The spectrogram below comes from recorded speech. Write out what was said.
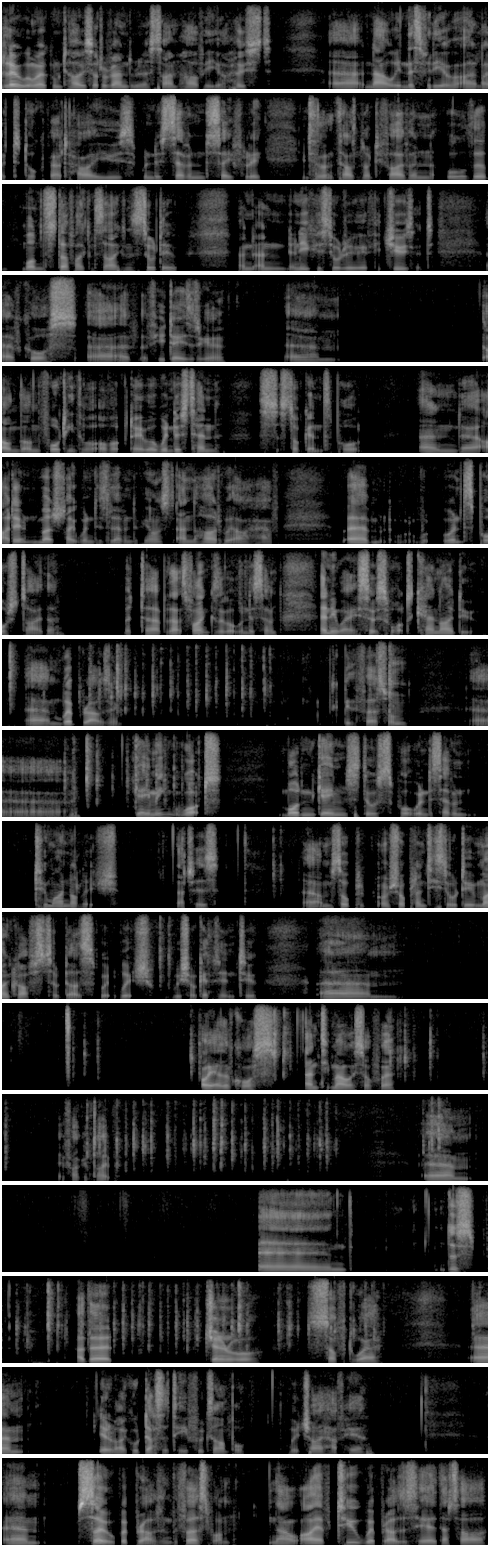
Hello and welcome to Harvey's World of Randomness. I'm Harvey, your host. Uh, now, in this video, I'd like to talk about how I use Windows 7 safely in 2025 and all the modern stuff I can I can still do, and and, and you can still do if you choose it. Uh, of course, uh, a, a, few days ago, um, on on the 14th of October, Windows 10 stopped getting support, and uh, I don't much like Windows 11 to be honest, and the hardware I have um, wouldn't support it either but, uh, but that's fine because I've got Windows 7. Anyway, so, so what can I do? Um, web browsing could be the first one. Uh, gaming, what modern games still support Windows 7? To my knowledge, that is. Uh, I'm, still I'm sure plenty still do. Minecraft still does, which, which we shall get into. Um, oh yeah, of course, anti-malware software. If I can type. Um, and just other general software, um, you know, like Audacity, for example, which I have here. Um, so, web browsing, the first one. Now, I have two web browsers here that are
